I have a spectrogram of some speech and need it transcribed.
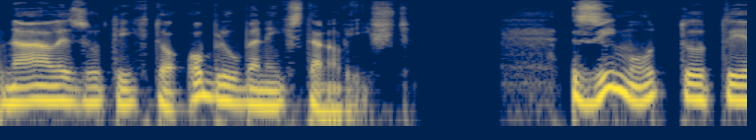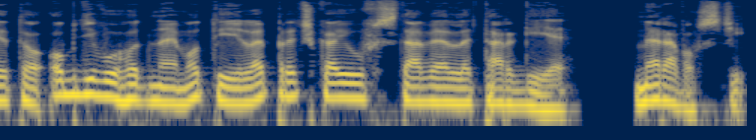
k nálezu týchto obľúbených stanovíšť. Zimu tu tieto obdivuhodné motýle prečkajú v stave letargie, meravosti.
